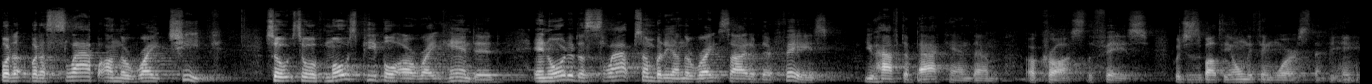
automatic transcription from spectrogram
but a, but a slap on the right cheek. So, so if most people are right handed, in order to slap somebody on the right side of their face, you have to backhand them across the face, which is about the only thing worse than being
